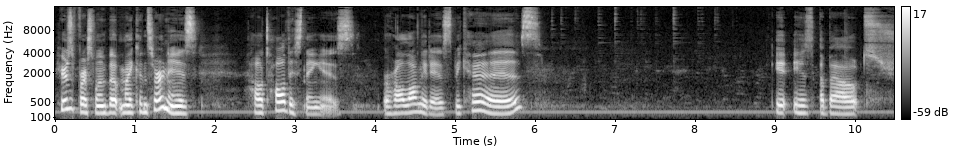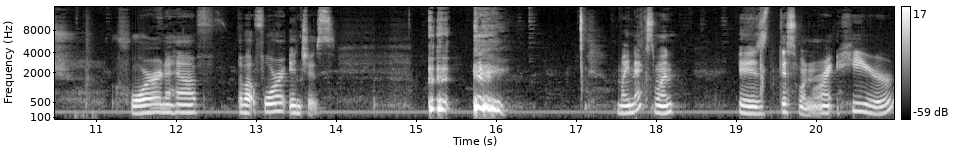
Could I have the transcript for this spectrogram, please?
here's the first one. But my concern is how tall this thing is. Or how long it is. Because it is about four and a half, about four inches. My next one is this one right here.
